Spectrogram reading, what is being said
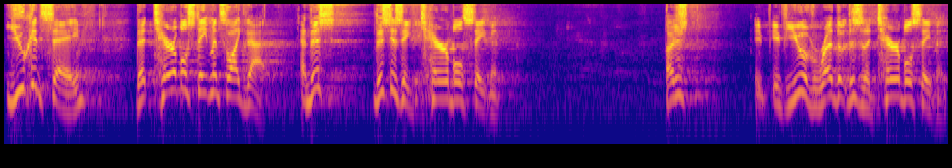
You could say that terrible statements like that, and this, this is a terrible statement. I just, if you have read the, this is a terrible statement.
